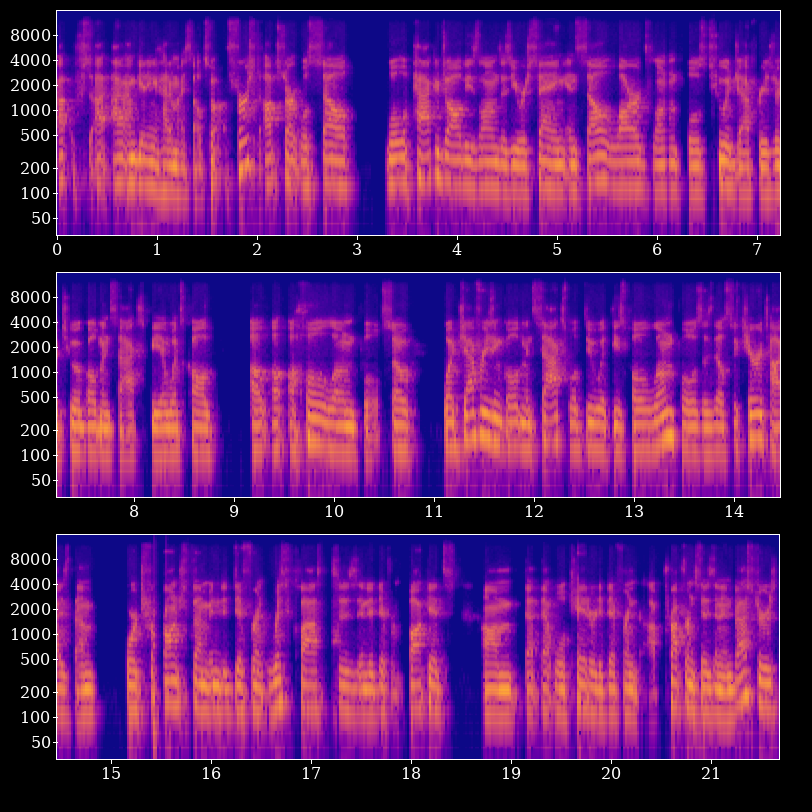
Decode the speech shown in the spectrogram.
Uh, I, I'm getting ahead of myself. So first, Upstart will sell we'll package all these loans, as you were saying, and sell large loan pools to a Jefferies or to a Goldman Sachs via what's called a, a, whole loan pool. So what Jefferies and Goldman Sachs will do with these whole loan pools is they'll securitize them or tranche them into different risk classes, into different buckets um, that, that will cater to different uh, preferences and investors,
